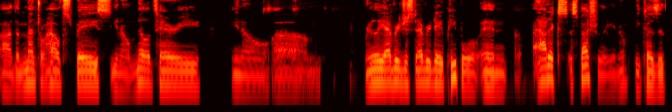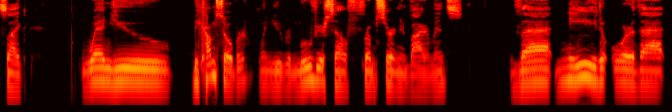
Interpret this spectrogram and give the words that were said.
uh, the mental health space, you know, military, you know, um, really every, just everyday people and addicts, especially, you know, because it's like when you become sober, when you remove yourself from certain environments, that need or that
